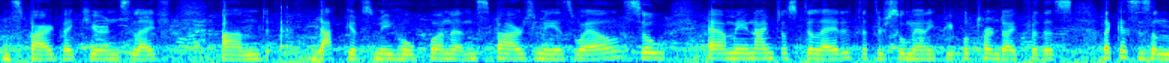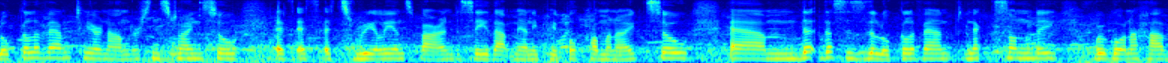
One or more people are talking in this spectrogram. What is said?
inspired by Kieran's life, and that gives me hope and it inspires me as well. So I mean, I'm just delighted that there's so many people turned out for this. Like this is a local event here in Andersonstown, so it, it's it's really inspiring to see that many people coming out. So um, th- this is the local event. Next Sunday we're going to have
